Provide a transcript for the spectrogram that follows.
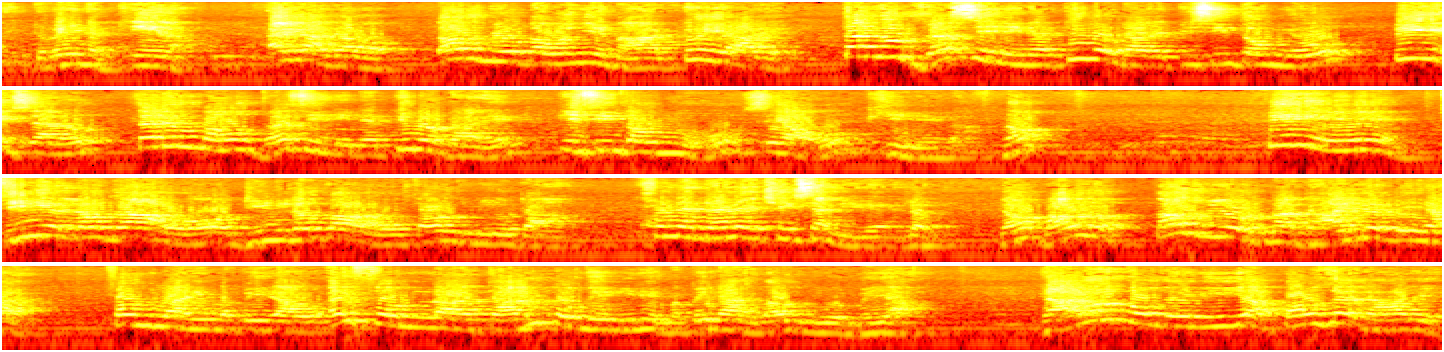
သေးဘူးတပိတ်နဲ့ပြင်းလာအဲ့ဒါကြတော့တောင်းမျိုးပတ်ဝန်းကျင်မှာတွေ့ရတဲ့တက်လို့ vaccine တွေနဲ့ပြုလုပ်ထားတဲ့ပစ္စည်းသုံးမျိုးပြီးရင်ဆရာတို့တက်လို့မဟုတ် vaccine တွေနဲ့ပြုလုပ်ထားတဲ့ပစ္စည်းသုံးမျိုးကိုဆရာကိုဖြေပေးပါနော်ပြီးရင်ဒီအလောက်ကတော့ဒီအလောက်ကတော့တောင်းမျိုးတာခုနှစ်တန်းနဲ့ချိတ်ဆက်နေတဲ့အလုပ်နော်ဘာလို့လဲတောင်းမျိုးဒီမှာဓာကြီးပဲပေးတာ formula တွေမပေးတာဘူးအဲ့ formula ဓာတုပုံသင်ကြီးတွေမပေးတာတော့တောင်းမျိုးမရဘူးဓာတုပုံသင်ကြီးကပေါင်းဆက်ထားတဲ့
